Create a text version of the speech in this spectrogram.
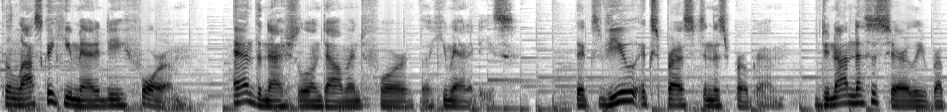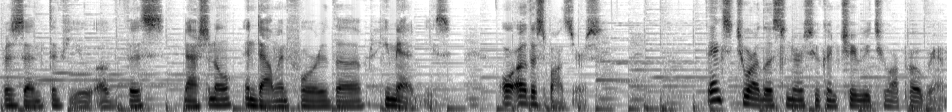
the Alaska Humanity Forum, and the National Endowment for the Humanities. The view expressed in this program do not necessarily represent the view of this National Endowment for the Humanities or other sponsors. Thanks to our listeners who contribute to our program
